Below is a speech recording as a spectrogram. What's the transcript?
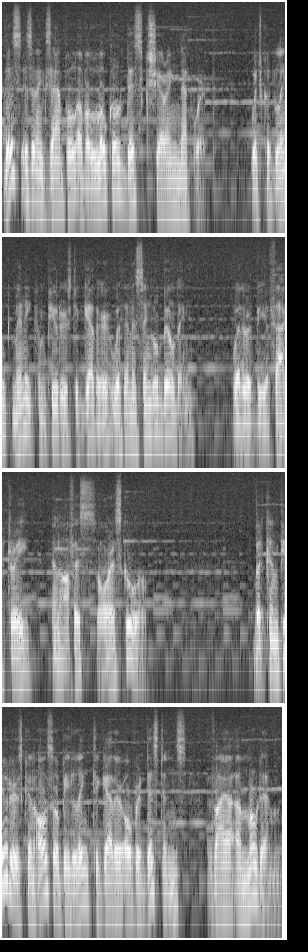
This is an example of a local disk sharing network, which could link many computers together within a single building, whether it be a factory, an office, or a school. But computers can also be linked together over distance via a modem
